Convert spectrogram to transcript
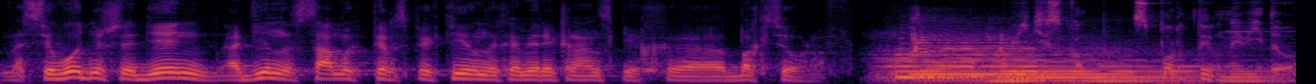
на сегодняшний день один из самых перспективных американских боксеров. Витископ. Спортивное видео.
